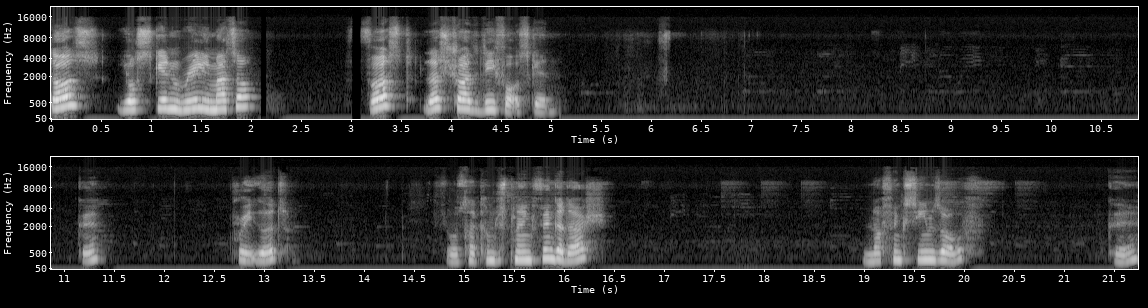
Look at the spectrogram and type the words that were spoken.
Does your skin really matter? First, let's try the default skin. Okay. Pretty good. Feels like I'm just playing Finger Dash. Nothing seems off. Okay.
